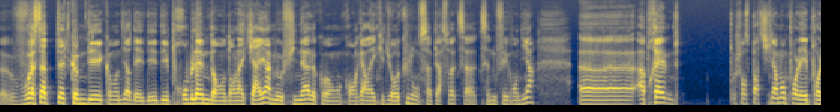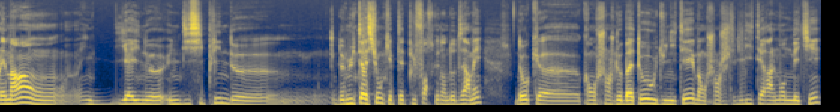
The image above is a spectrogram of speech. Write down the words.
voient ça peut-être comme des, comment dire, des, des- des problèmes dans, dans la carrière, mais au final, quand, quand on regarde avec du recul, on s'aperçoit que ça, que ça nous fait grandir. Après, je pense particulièrement pour les, pour les marins, il y a une, discipline de, de mutation qui est peut-être plus forte que dans d'autres armées. Donc, euh, quand on change de bateau ou d'unité, ben, on change littéralement de métier,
